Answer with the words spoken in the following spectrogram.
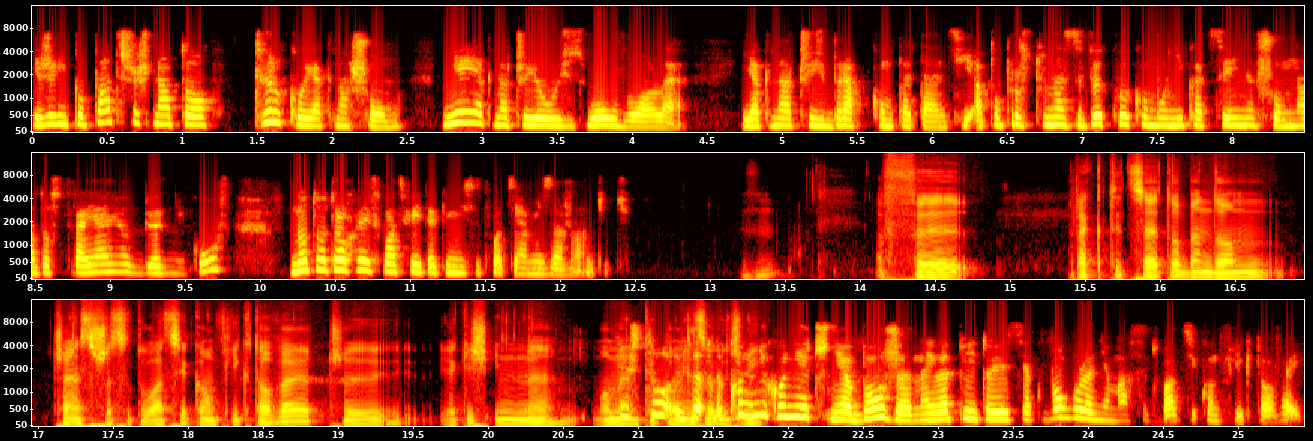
Jeżeli popatrzysz na to tylko jak na szum, nie jak na czyjąś złą wolę, jak na czyjś brak kompetencji, a po prostu na zwykły komunikacyjny szum, na dostrajanie odbiorników, no to trochę jest łatwiej takimi sytuacjami zarządzić. Mhm. W praktyce to będą częstsze sytuacje konfliktowe, czy jakieś inne momenty Wiesz co, pomiędzy ludźmi? Niekoniecznie, Boże, najlepiej to jest jak w ogóle nie ma sytuacji konfliktowej.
